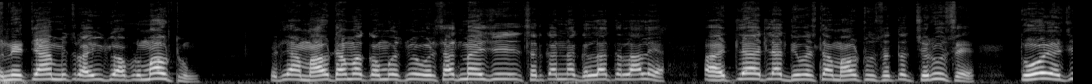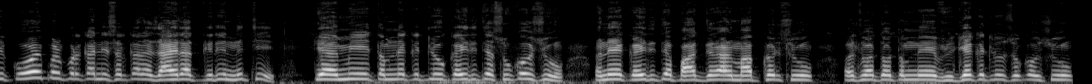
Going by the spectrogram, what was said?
અને ત્યાં મિત્રો આવી ગયું આપણું માવઠું. એટલે આ માવઠામાં કમોસમી વરસાદમાં હજી સરકારના ગલ્લા તલ્લા હાલે. આ એટલા એટલા દિવસના માવઠું સતત શરૂ છે. તોય હજી કોઈ પણ પ્રકારની સરકારે જાહેરાત કરી નથી કે અમે તમને કેટલું કઈ રીતે સૂકવશું અને કઈ રીતે પાક ધિરાણ માફ કરશું અથવા તો તમને વીઘે કેટલું સૂકવશું.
